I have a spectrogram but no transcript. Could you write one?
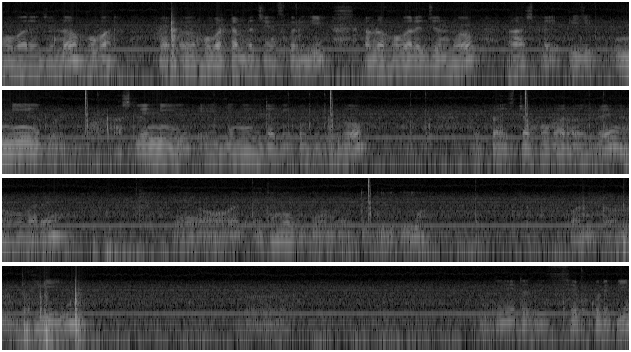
হোভারের জন্য হোভার হ্যাঁ হোভারটা আমরা চেঞ্জ করে দিই। আমরা হোভারের জন্য আসলে এই যে নীল করে দিব আসলে নীল, এই যে নীলটাকে কপি করব প্রাইসটা হোভার আসবে হোভারে এখানে যদি আমরা এটা দিয়ে দিই কন্ট্রোল ভি এটা সেভ করে দিই,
